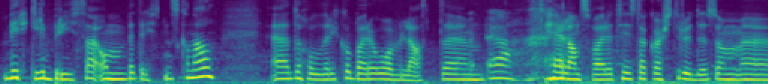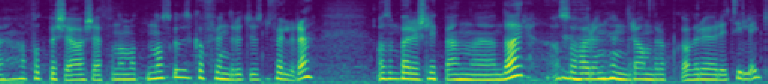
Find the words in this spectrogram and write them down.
virkelig bry seg om bedriftens kanal. Eh, det holder ikke å bare overlate ja. hele ansvaret til stakkars Trude som uh, har fått beskjed av sjefen om at nå skal du skaffe 100 000 følgere, og så bare slippe henne der. Og så har hun 100 andre oppgaver å gjøre i tillegg.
